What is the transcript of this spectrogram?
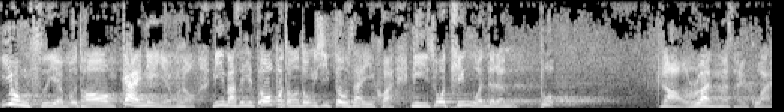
用词也不同，概念也不同。你把这些都不同的东西斗在一块，你说听闻的人不扰乱，那才怪。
